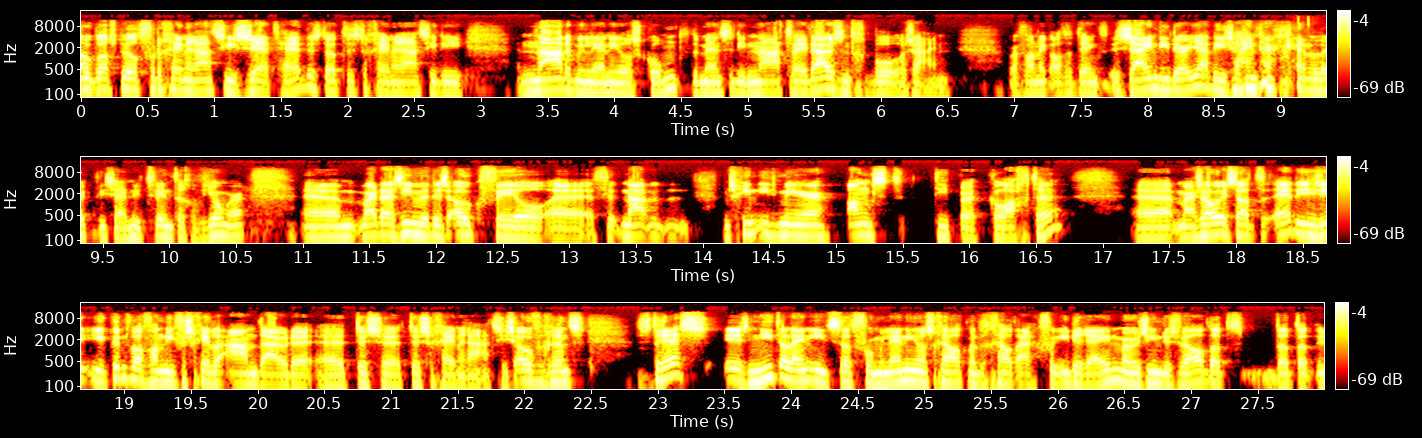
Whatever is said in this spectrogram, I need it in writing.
ook wel speelt voor de generatie Z. Hè? Dus dat is de generatie die na de millennials komt. De mensen die na 2000 geboren zijn. Waarvan ik altijd denk, zijn die er? Ja, die zijn er kennelijk. Die zijn nu 20 of jonger. Um, maar daar zien we dus ook veel, uh, misschien iets meer angsttype klachten. Uh, maar zo is dat, hè, je, je, kunt wel van die verschillen aanduiden uh, tussen, tussen generaties. Overigens, stress is niet alleen iets dat voor millennials geldt, maar dat geldt eigenlijk voor iedereen. Maar we zien dus wel dat, dat, dat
